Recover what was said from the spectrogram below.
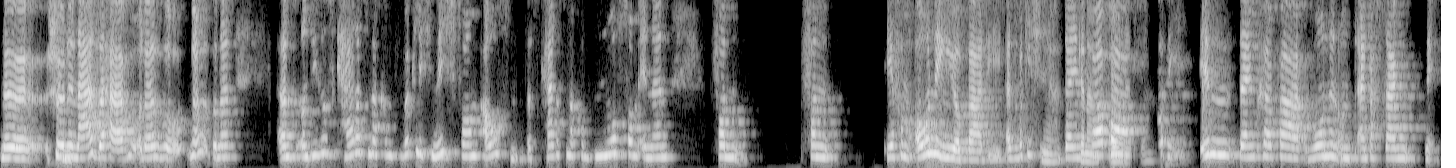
eine schöne Nase haben oder so, ne? Sondern und, und dieses Charisma kommt wirklich nicht vom Außen. Das Charisma kommt nur vom Innen, von, von ja, vom Owning Your Body. Also wirklich ja, dein genau, Körper quasi in deinem Körper wohnen und einfach sagen, nee,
